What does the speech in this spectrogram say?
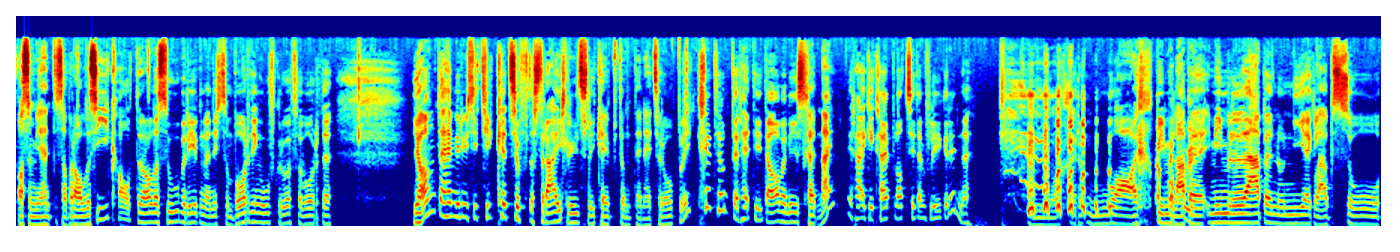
Also wir haben das aber alles eingehalten, alles sauber. Irgendwann ist zum Boarding aufgerufen worden. Ja, und dann haben wir unsere Tickets auf das Dreikreuzchen gehabt und dann hat es rot blinkt und dann hat die Dame uns gesagt, nein, wir haben keinen Platz in dem Flieger drin. Und nachher, wow, ich bin im Leben, in meinem Leben noch nie, glaube so,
